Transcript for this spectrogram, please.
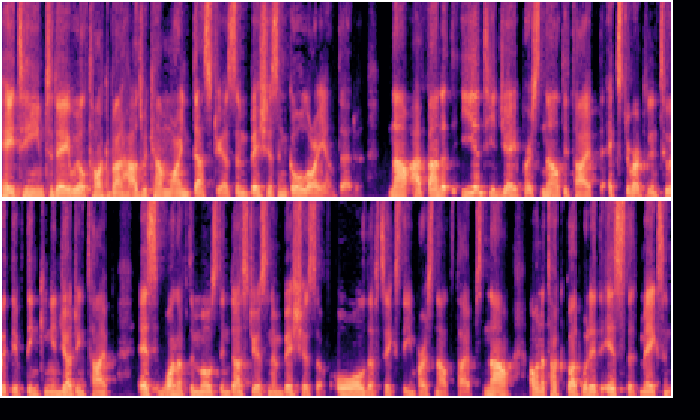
Hey team, today we'll talk about how to become more industrious, ambitious, and goal-oriented. Now, I've found that the ENTJ personality type, the extroverted, intuitive, thinking, and judging type, is one of the most industrious and ambitious of all the 16 personality types. Now, I want to talk about what it is that makes an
